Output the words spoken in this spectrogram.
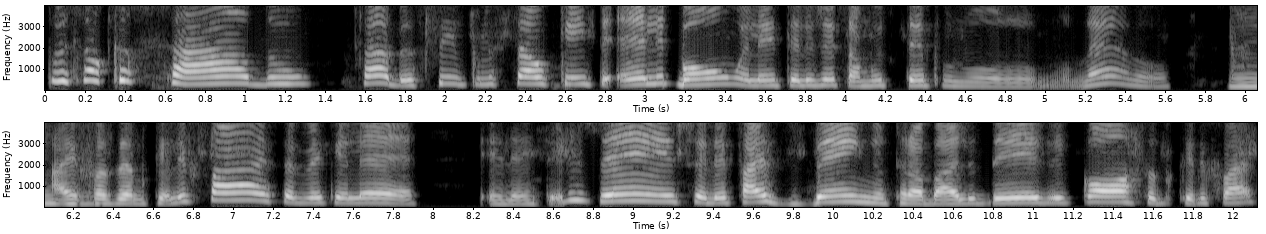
policial cansado, sabe? Assim, policial que é ele é bom, ele é inteligente, tá muito tempo no, no- né? no- aí Uhum. fazendo o que ele faz, você vê que ele é, ele é inteligente, ele faz bem o trabalho dele, ele gosta do que ele faz,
